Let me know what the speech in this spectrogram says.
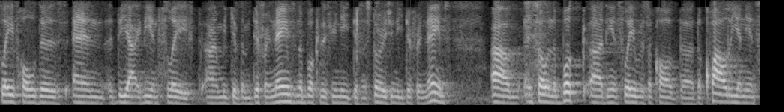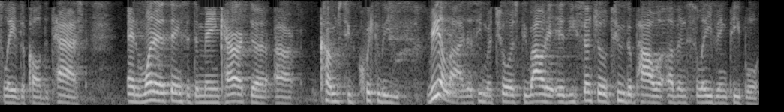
slaveholders and the, uh, the enslaved. Um, we give them different names in the book because if you need different stories, you need different names. Um, and so in the book, uh, the enslavers are called the, the quality and the enslaved are called the task. And one of the things that the main character uh, comes to quickly realize as he matures throughout it is essential to the power of enslaving people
